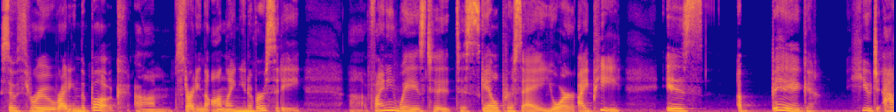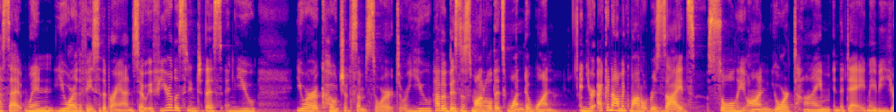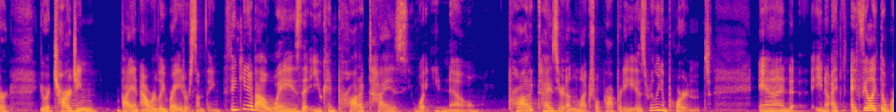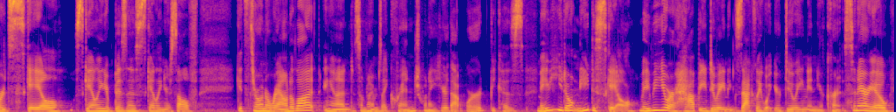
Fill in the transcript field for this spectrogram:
So, through writing the book, um, starting the online university, uh, finding ways to, to scale, per se, your IP is a big, huge asset when you are the face of the brand. So, if you're listening to this and you you are a coach of some sort, or you have a business model that's one to one, and your economic model resides solely on your time in the day. Maybe you're you're charging by an hourly rate or something. Thinking about ways that you can productize what you know, productize your intellectual property is really important. And, you know, I, I feel like the word scale, scaling your business, scaling yourself, gets thrown around a lot. And sometimes I cringe when I hear that word because maybe you don't need to scale. Maybe you are happy doing exactly what you're doing in your current scenario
